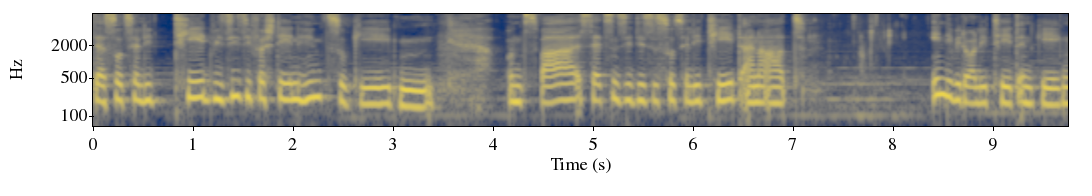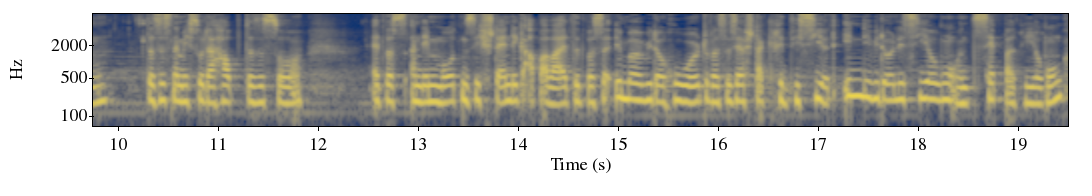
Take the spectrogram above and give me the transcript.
der Sozialität, wie Sie sie verstehen, hinzugeben. Und zwar setzen Sie diese Sozialität einer Art Individualität entgegen. Das ist nämlich so der Haupt, das ist so etwas, an dem Moten sich ständig abarbeitet, was er immer wiederholt, was er sehr stark kritisiert. Individualisierung und Separierung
